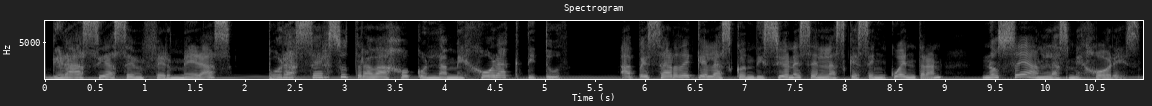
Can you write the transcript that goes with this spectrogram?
Gracias enfermeras por hacer su trabajo con la mejor actitud a pesar de que las condiciones en las que se encuentran no sean las mejores.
